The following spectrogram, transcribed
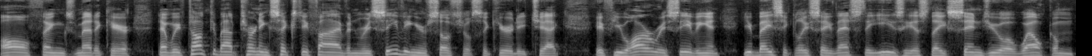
all things Medicare. Now, we've talked about turning 65 and receiving your Social Security check. If you are receiving it, you basically say that's the easiest. They send you a welcome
